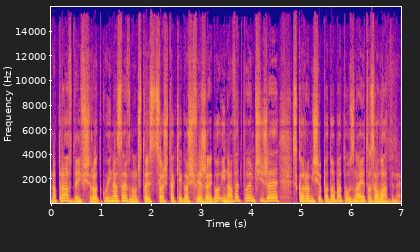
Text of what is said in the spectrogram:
Naprawdę i w środku i na zewnątrz. To jest coś takiego świeżego i nawet powiem ci, że skoro mi się podoba, to uznaję to za ładne.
